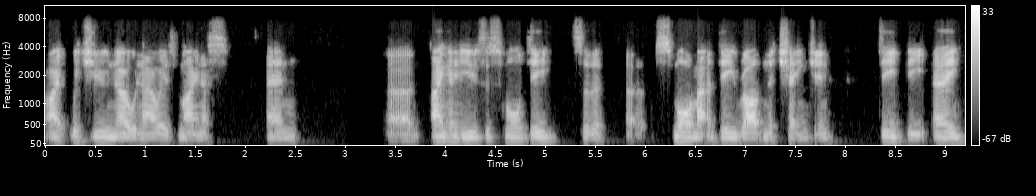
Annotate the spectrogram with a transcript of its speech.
right, which you know now is minus and uh, I'm going to use a small d, so the uh, small amount of d rather than a change in dBA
